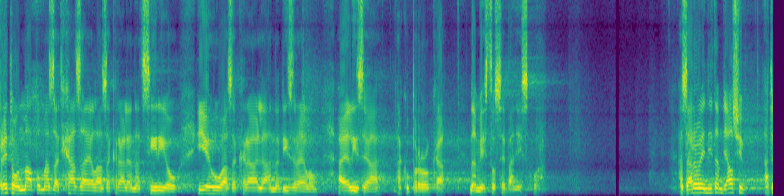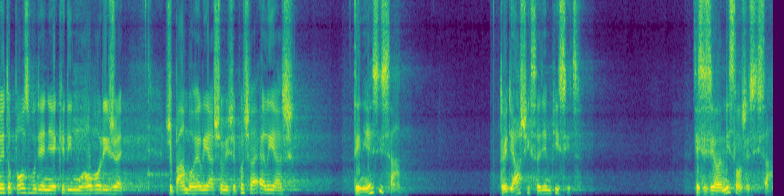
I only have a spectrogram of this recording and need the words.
Preto on mal pomazať Chazaela za kráľa nad Sýriou, Jehu a za kráľa nad Izraelom a Elizea ako proroka na miesto seba neskôr. A zároveň je tam ďalšie, a to je to povzbudenie, kedy mu hovorí, že, že pán Boh Eliášovi, že počúvaj Eliáš, ty nie si sám. To je ďalších 7 tisíc. Ty si si len myslel, že si sám.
